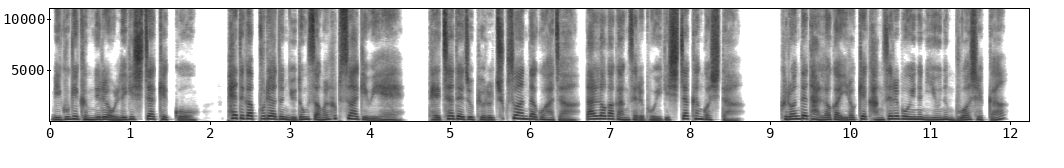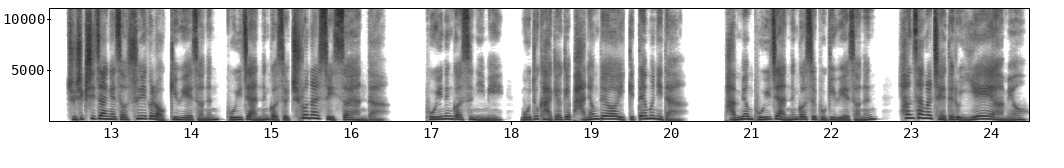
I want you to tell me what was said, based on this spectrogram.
미국이 금리를 올리기 시작했고 패드가 뿌려둔 유동성을 흡수하기 위해 대차 대조표를 축소한다고 하자 달러가 강세를 보이기 시작한 것이다. 그런데 달러가 이렇게 강세를 보이는 이유는 무엇일까? 주식시장에서 수익을 얻기 위해서는 보이지 않는 것을 추론할 수 있어야 한다. 보이는 것은 이미 모두 가격에 반영되어 있기 때문이다. 반면 보이지 않는 것을 보기 위해서는 현상을 제대로 이해해야 하며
